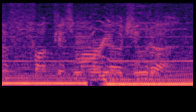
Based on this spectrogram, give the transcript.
the fuck is Mario Judah?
